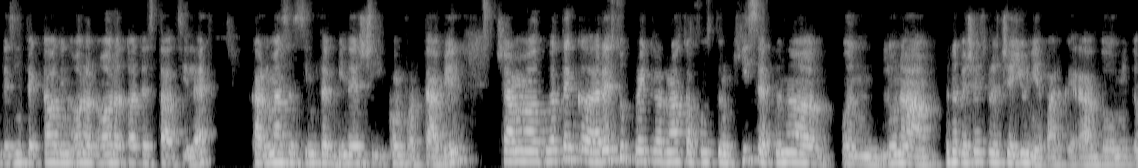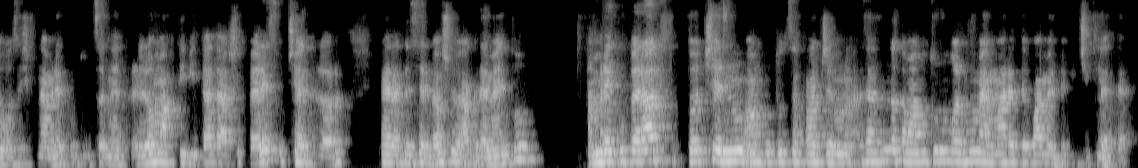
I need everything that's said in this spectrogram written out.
dezinfectau din oră în oră toate stațiile ca lumea să simtă bine și confortabil. Și am cu toate că restul proiectelor noastre au fost închise până în luna, până pe 16 iunie, parcă era în 2020, când am reputut să ne preluăm activitatea și pe restul centrelor care deserveau și agrementul, am recuperat tot ce nu am putut să facem. Se întâmplă că am avut un număr mult mai mare de oameni pe biciclete.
